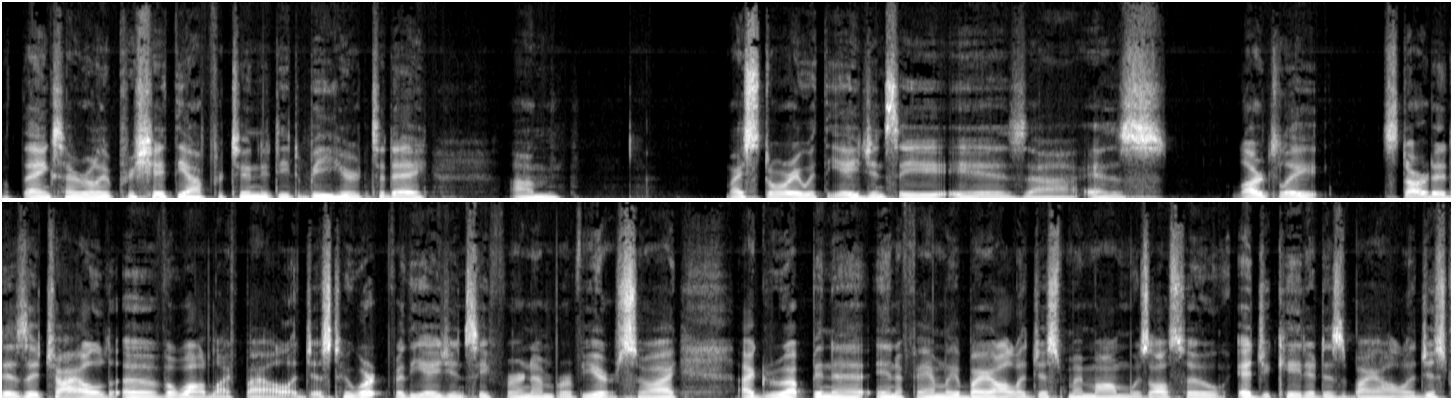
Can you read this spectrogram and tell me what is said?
Well, thanks. I really appreciate the opportunity to be here today. Um, my story with the agency is uh, as largely started as a child of a wildlife biologist who worked for the agency for a number of years. So I, I grew up in a in a family of biologists. My mom was also educated as a biologist,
